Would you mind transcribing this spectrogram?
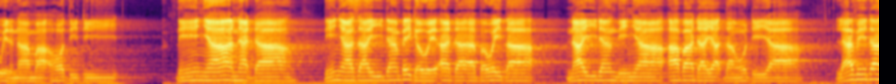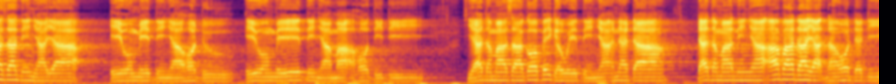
ဝေဒနာမအဟောတိတိသင်ညာအနတ္တာသင်ညာသာဣတံဘိကဝေအတ္တအဘဝိတာနာဣတံသင်ညာအာဘာဒယတံဝတေယလာဗေဒသသင်ညာယဧဝမေသင်ညာဟောတုဧဝမေသင်ညာမအဟောတိတိယတမသာကောဘိကဝေသင်ညာအနတ္တာတတမသင်ညာအာဘာဒယတံဝတတိ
